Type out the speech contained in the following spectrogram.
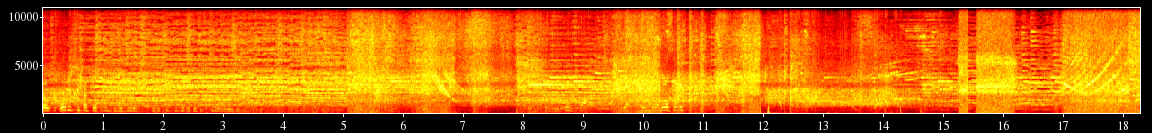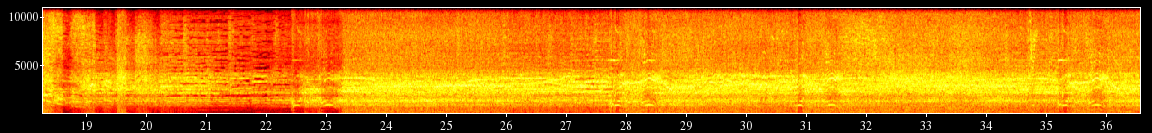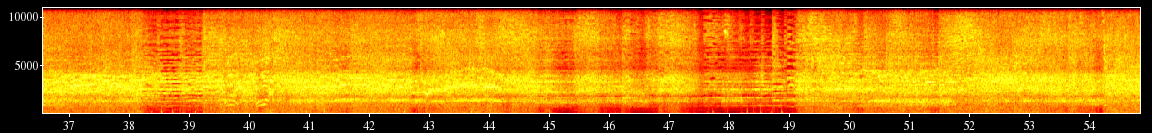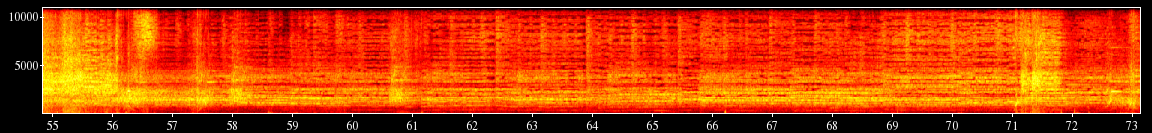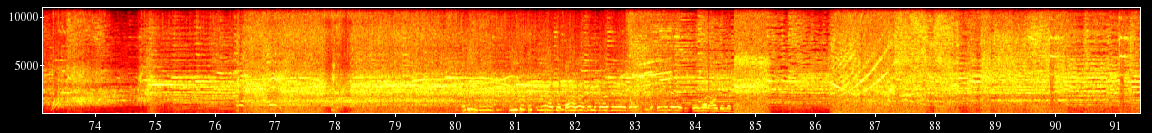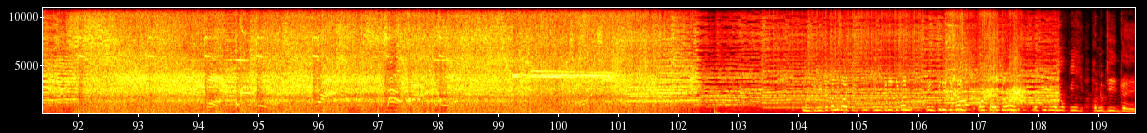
पानी ले लो मेरा बहुत अच्छी करते हो तुम तुम ज़ीरो हमारा गलबा दे रे रे ओ incredible incredible incredible oh my god OP भाई ओपी हम लोग जीत गए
